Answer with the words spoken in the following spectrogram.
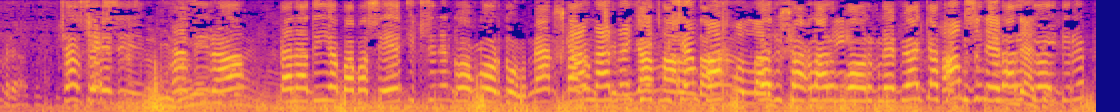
demirəm. Kənsəsi, Həzirə, Bələdiyyə Baba Seyid ikisinin də oğlu orada olub. Mən uşağım kimi getmişəm, yanlarında. baxmırlar. O uşaqların qoruqla bir gətirib bizimkiləri döydürüb,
